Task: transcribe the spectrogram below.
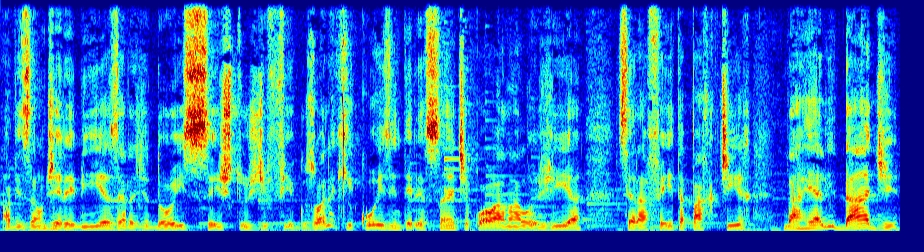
A visão de Jeremias era de dois cestos de figos. Olha que coisa interessante, qual analogia será feita a partir da realidade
